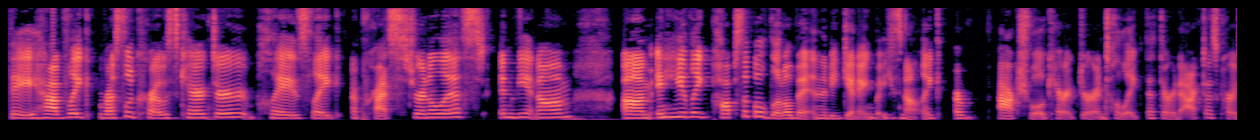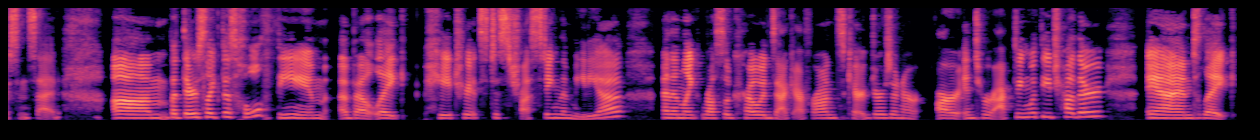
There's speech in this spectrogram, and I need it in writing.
They have like russell crowe's character plays like a press journalist in vietnam um and he like pops up a little bit in the beginning but he's not like a actual character until like the third act as carson said. Um but there's like this whole theme about like patriots distrusting the media. And then like russell crowe and zac efron's characters are, are interacting with each other. And like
